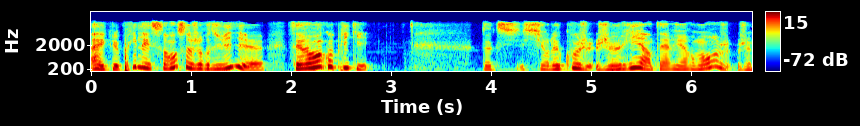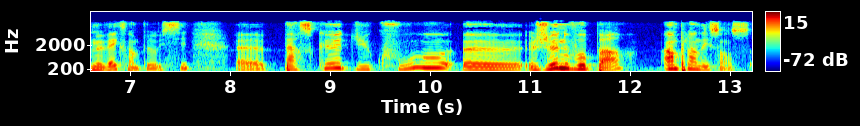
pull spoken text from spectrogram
avec le prix de l'essence aujourd'hui, euh, c'est vraiment compliqué. Donc sur le coup, je, ris intérieurement, je, me vexe un peu aussi, euh, parce que du coup, euh, je ne vaux pas un plein d'essence.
